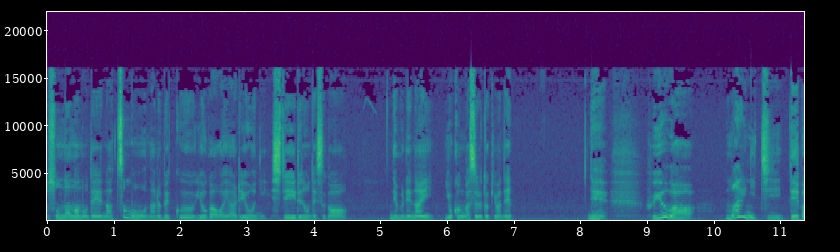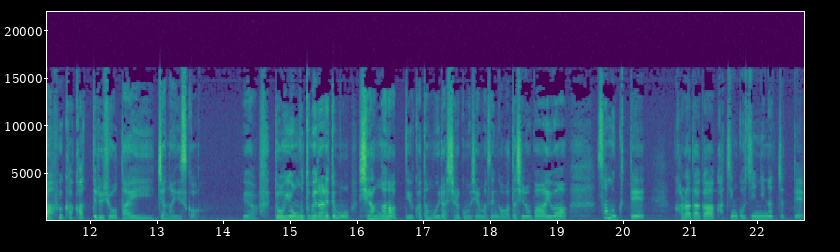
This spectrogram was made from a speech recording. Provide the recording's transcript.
そんななので夏もなるべくヨガはやるようにしているのですが眠れない予感がする時はね。で冬は毎日デバフかかってる状態じゃないですか。いや同意を求められても知らんがなっていう方もいらっしゃるかもしれませんが私の場合は寒くて体がカチンコチンになっちゃって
